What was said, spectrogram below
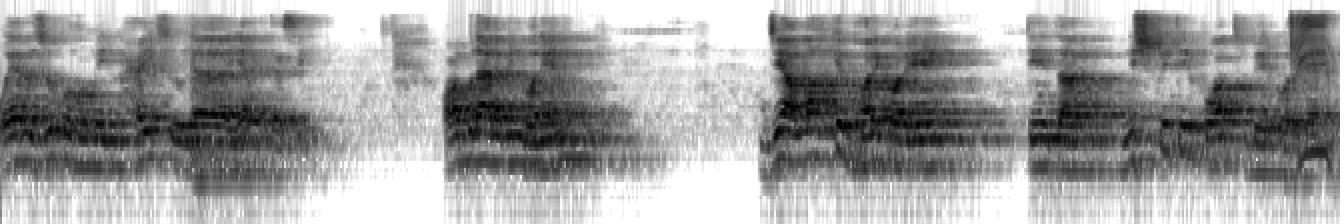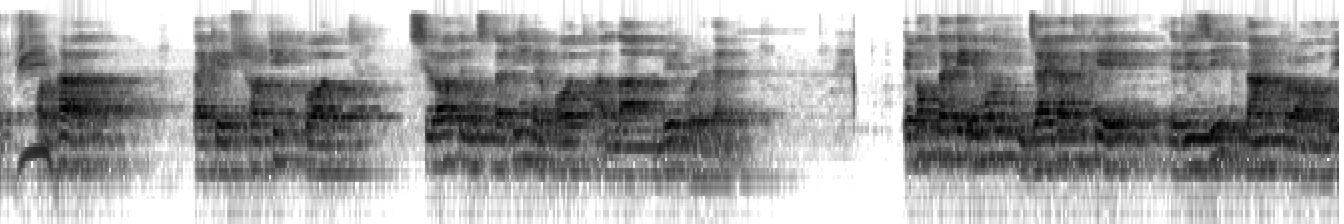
ويرزقه من حيث لا يحتسب রব্বুল আলমিন বলেন যে আল্লাহকে ভয় করে তিনি তার নিষ্কৃতির পথ বের করে দেন অর্থাৎ তাকে সঠিক পথ সিরত মুস্তাকিমের পথ আল্লাহ বের করে দেন এবং তাকে এমন জায়গা থেকে রিজিক দান করা হবে,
